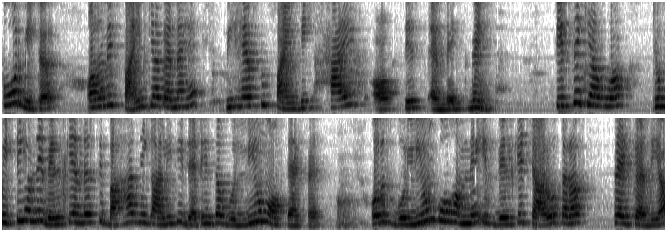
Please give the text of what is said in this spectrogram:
four metre और हमें फाइंड क्या करना है? We have to find the height of this embankment फिर से क्या हुआ? जो मिट्टी हमने वेल के अंदर से बाहर निकाली थी that is the volume of that well और उस वॉल्यूम को हमने इस वेल के चारों तरफ़ स्प्रेड कर दिया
